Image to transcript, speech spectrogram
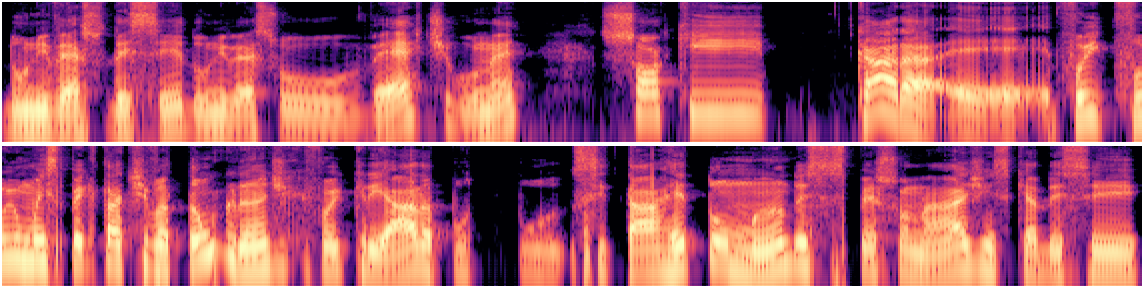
do universo DC, do universo Vértigo, né? Só que, cara, é, é, foi, foi uma expectativa tão grande que foi criada por, por se estar tá retomando esses personagens que a DC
